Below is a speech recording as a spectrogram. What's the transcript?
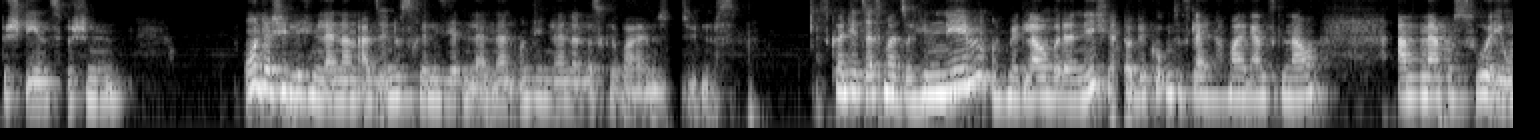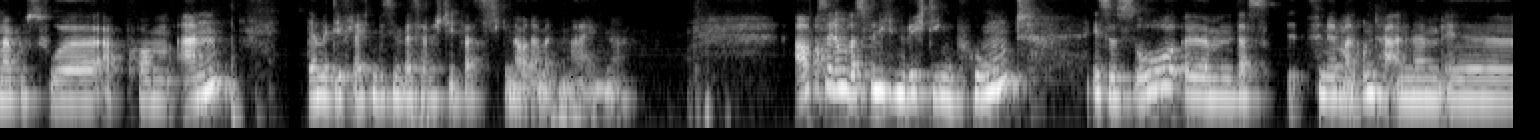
bestehen zwischen unterschiedlichen Ländern, also industrialisierten Ländern und den Ländern des globalen Südens. Das könnt ihr jetzt erstmal so hinnehmen und mir glauben oder nicht, aber wir gucken uns das gleich nochmal ganz genau am Mercosur, EU-Mercosur-Abkommen an, damit ihr vielleicht ein bisschen besser versteht, was ich genau damit meine. Außerdem, das finde ich einen wichtigen Punkt, ist es so, ähm, das findet man unter anderem äh,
